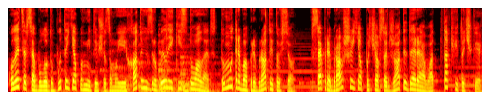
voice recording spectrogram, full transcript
Коли це все було добуте, я помітив, що за моєю хатою зробили якийсь туалет, тому треба прибрати то все. Все прибравши, я почав саджати дерева та квіточки,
